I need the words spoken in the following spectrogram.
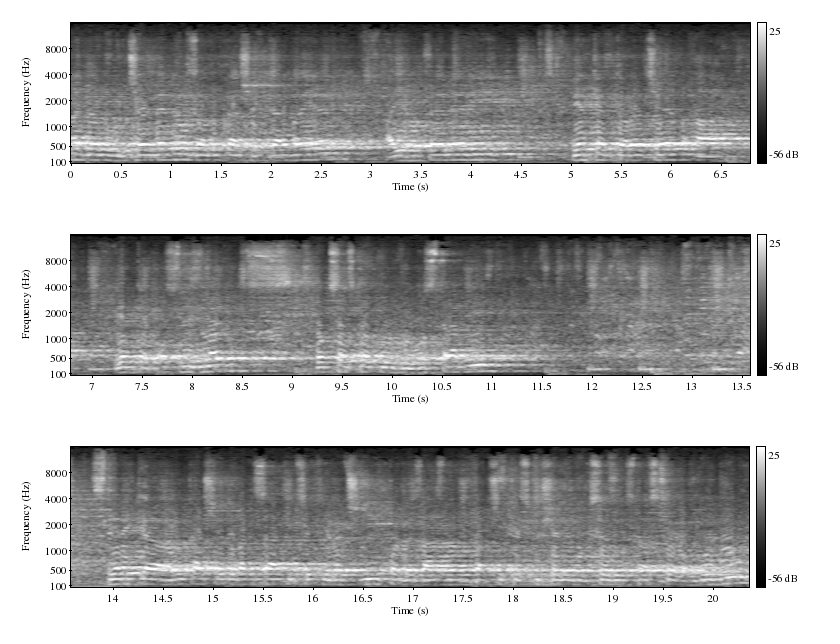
medailou červenou za Lukáše Karvaje a jeho trenéry Jirkem Toračem a Oslizlem z boxerského klubu Ostravy. Ročník, podle záznamu patří ke zkušeným boxerům Ostravského klubu.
